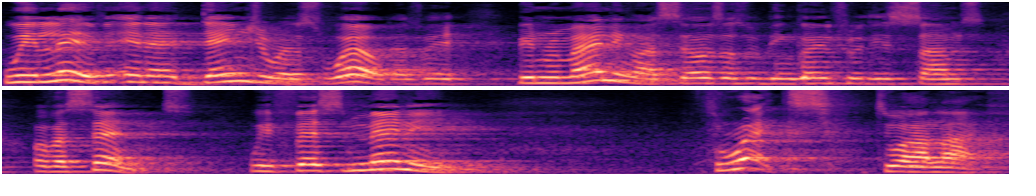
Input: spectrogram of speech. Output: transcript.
We live in a dangerous world, as we've been reminding ourselves as we've been going through these Psalms of Ascent. We face many threats to our life.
